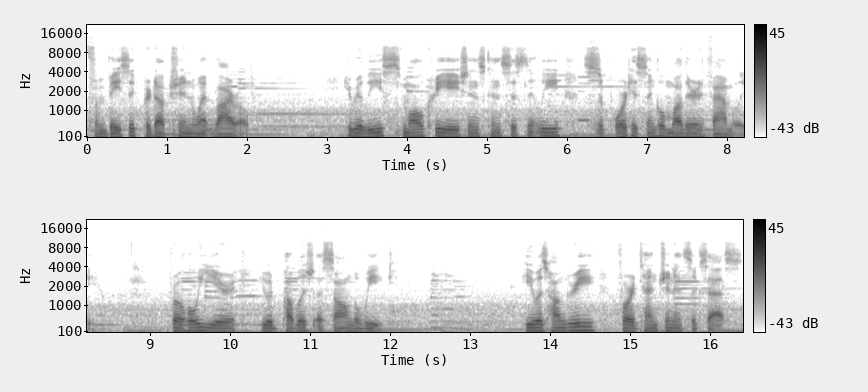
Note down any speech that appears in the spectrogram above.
from Basic Production went viral. He released small creations consistently to support his single mother and family. For a whole year, he would publish a song a week. He was hungry for attention and success.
